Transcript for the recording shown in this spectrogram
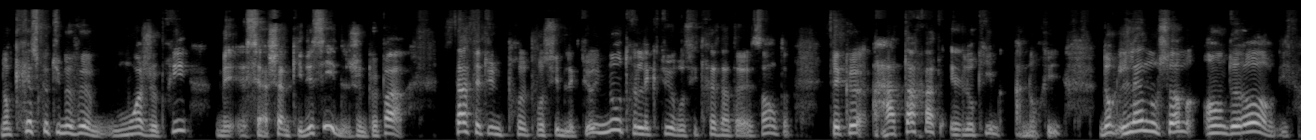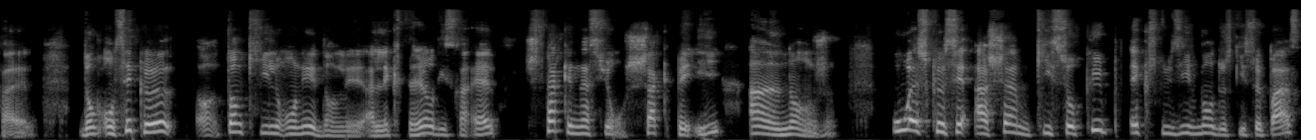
Donc, qu'est-ce que tu me veux? Moi, je prie, mais c'est Hachem qui décide. Je ne peux pas. Ça, c'est une possible lecture. Une autre lecture aussi très intéressante, c'est que Hatachat Elohim Anochi. Donc là, nous sommes en dehors d'Israël. Donc, on sait que tant qu'on est dans à l'extérieur d'Israël, chaque nation, chaque pays a un ange. Ou est-ce que c'est Hachem qui s'occupe exclusivement de ce qui se passe?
